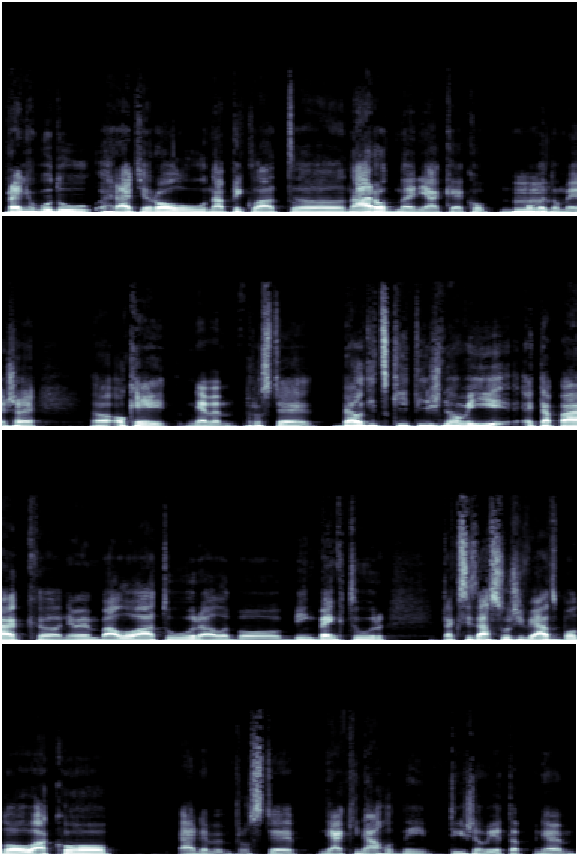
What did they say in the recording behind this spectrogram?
pre ňu budú hrať rolu napríklad uh, národné nejaké ako mm. povedomie, že uh, OK, neviem, proste belgický týždňový etapák, uh, neviem, Baloa Tour alebo Bing Bang Tour, tak si zaslúži viac bodov ako ja neviem, proste nejaký náhodný týždňový etap, neviem,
